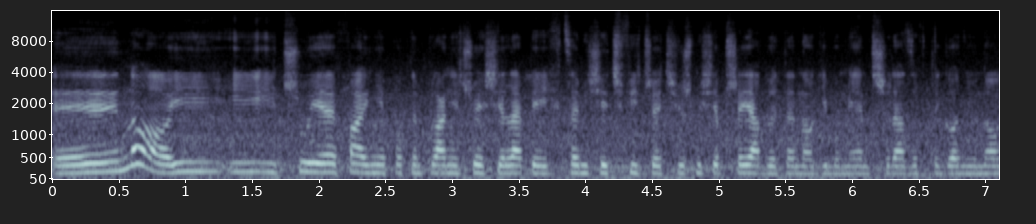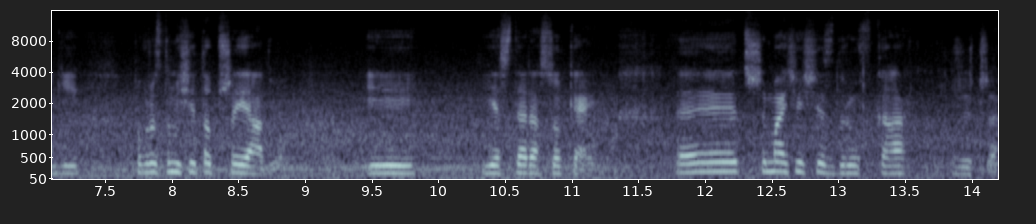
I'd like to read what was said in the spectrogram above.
Yy, No i, i, i czuję fajnie po tym planie, czuję się lepiej, chce mi się ćwiczyć, już mi się przejadły te nogi, bo miałem trzy razy w tygodniu nogi, po prostu mi się to przejadło i jest teraz ok. Trzymajcie się zdrówka, życzę.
